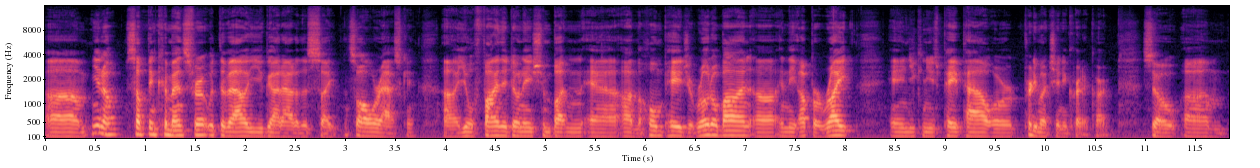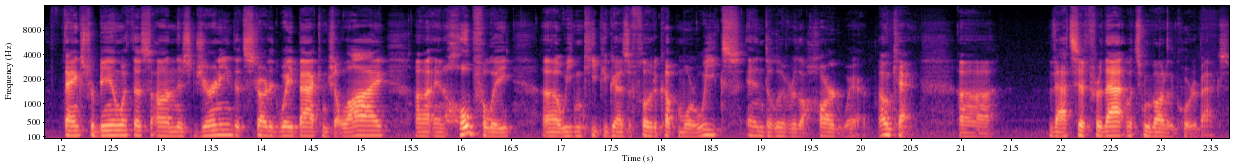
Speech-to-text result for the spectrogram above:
Um, you know, something commensurate with the value you got out of the site. That's all we're asking. Uh, you'll find the donation button uh, on the homepage at Rotobahn uh, in the upper right and you can use PayPal or pretty much any credit card. So um, thanks for being with us on this journey that started way back in July, uh, and hopefully uh, we can keep you guys afloat a couple more weeks and deliver the hardware. Okay, uh, that's it for that. Let's move on to the quarterbacks.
